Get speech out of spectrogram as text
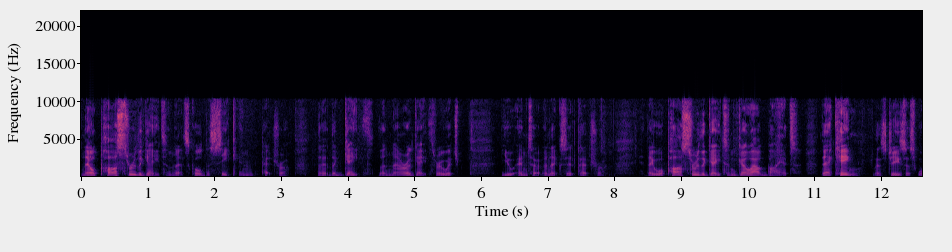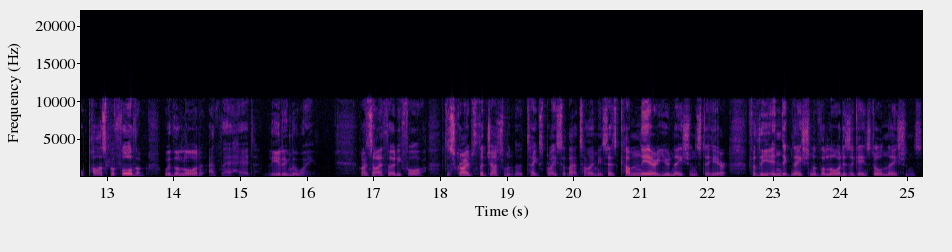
They'll pass through the gate, and that's called the Siq in Petra the, the gate, the narrow gate through which you enter and exit Petra. They will pass through the gate and go out by it. Their king, that's Jesus, will pass before them with the Lord at their head, leading the way. Isaiah 34 describes the judgment that takes place at that time. He says, Come near, you nations, to hear, for the indignation of the Lord is against all nations,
